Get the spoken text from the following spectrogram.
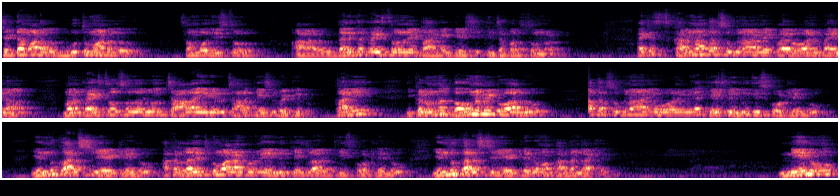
చెడ్డ మాటలు బూతు మాటలు సంబోధిస్తూ ఆడు దళిత క్రైస్తవులనే టార్గెట్ చేసి కించపరుస్తూ ఉన్నాడు. అయితే కరుణాకర్ సుగుణ అనే ప- వాని పైన మన క్రైస్తవ సోదరులు చాలా ఏరియాలో చాలా కేసులు పెట్టారు కానీ ఇక్కడ ఉన్న గవర్నమెంట్ వాళ్ళు కరుణాకర్ సుగుణ అనే వాని మీద కేసులు ఎందుకు తీసుకోవట్లేదు? ఎందుకు అరెస్ట్ చేయట్లేదు? అక్కడ లలిత్ కుమార్ అంటున్న ఎందుకు కేసులు తీసుకోవట్లేదు? ఎందుకు అరెస్ట్ చేయట్లేదు? మాకు అర్థం కావట్లేదు. నేను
